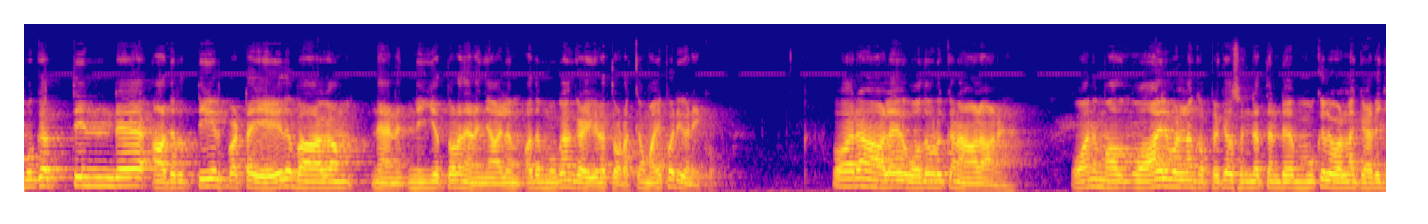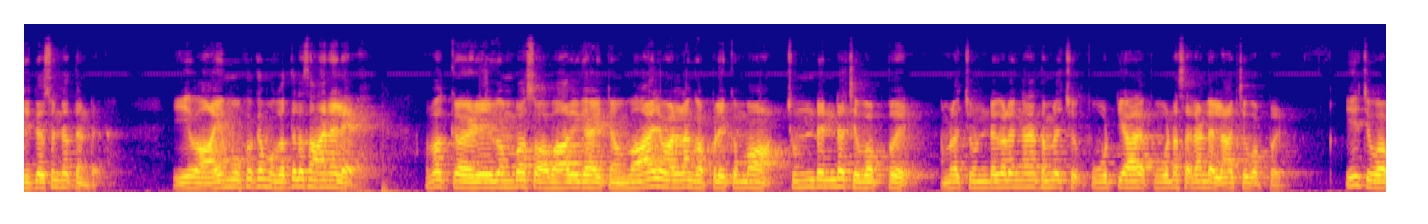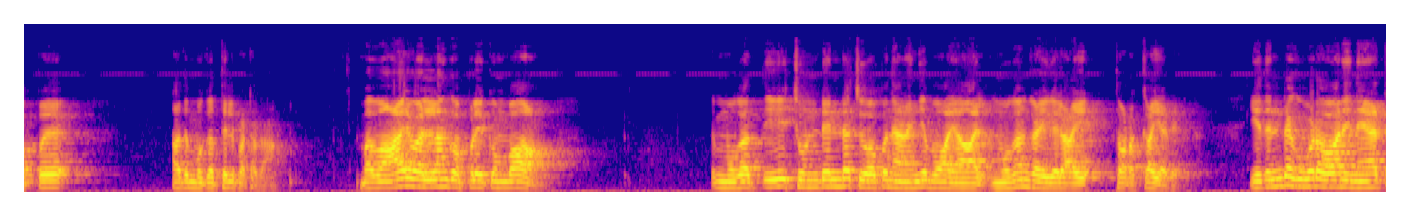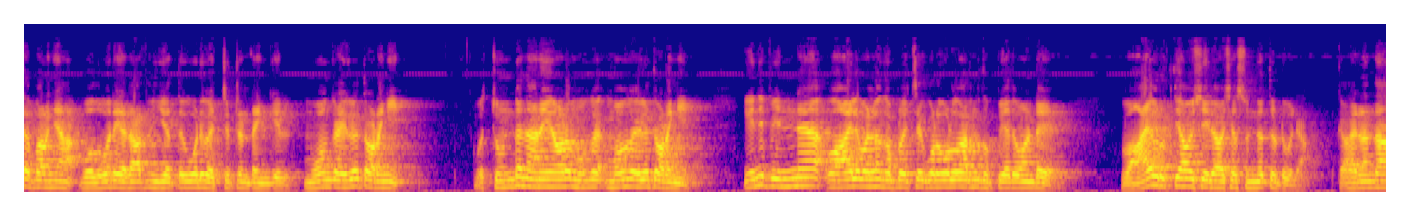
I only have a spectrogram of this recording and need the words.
മുഖത്തിന്റെ അതിർത്തിയിൽപ്പെട്ട ഏത് ഭാഗം നന നെയ്യത്തോടെ നനഞ്ഞാലും അത് മുഖം കഴുകുന്ന തുടക്കമായി പരിഗണിക്കും. ഒരാൾ ഒതു കൊടുക്കുന്ന ആളാണ്. ഓന് വായിൽ വെള്ളം കപ്പിക്ക സുന്നത്തുണ്ട് മൂക്കിൽ വെള്ളം കയറി ചുറ്റിയ സുന്നത്തുണ്ട്. ഈ വായു മൂക്കൊക്കെ മുഖത്തുള്ള സാധനമല്ലേ? അപ്പോൾ കഴുകുമ്പോൾ സ്വാഭാവികമായിട്ടും വായിൽ വെള്ളം കൊപ്പളിക്കുമ്പോൾ ചുണ്ടിന്റെ ചുവപ്പ് നമ്മളെ ചുണ്ടുകൾ ഇങ്ങനെ നമ്മൾ പൂട്ടിയാൽ പൂണ്ട സ്ഥലമുണ്ടല്ലോ ആ ചുവപ്പ്. ഈ ചുവപ്പ് അത് മുഖത്തിൽപ്പെട്ടതാണ്. അപ്പോൾ വായ വെള്ളം കൊപ്പളിക്കുമ്പോൾ മുഖത്ത് ഈ ചുണ്ടിന്റെ ചുവപ്പ് നനഞ്ഞു പോയാൽ മുഖം കഴുകലായി അത് ഇതിന്റെ കൂടെ ഓന് നേരത്തെ പറഞ്ഞ വധുവിന്റെ യഥാർത്ഥ നീയത്ത് കൂടി വെച്ചിട്ടുണ്ടെങ്കിൽ മുഖം കഴുകൽ തുടങ്ങി. ചുണ്ട് നനയോടെ മുഖ മുഖം കഴുകൽ തുടങ്ങി. ഇനി പിന്നെ വായിൽ വെള്ളം കൊപ്പളിച്ച് കുളകുളു പറഞ്ഞ് തുപ്പിയത് കൊണ്ട് വായ വൃത്തിയാവശ്യമില്ല പക്ഷെ സുന്നത്ത് കിട്ടൂല. കാരണം എന്താ?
